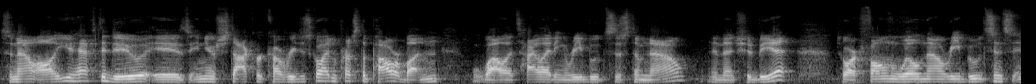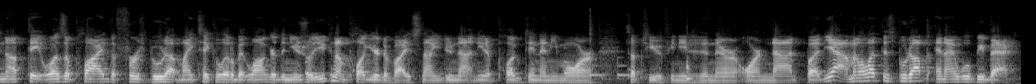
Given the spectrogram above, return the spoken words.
So now all you have to do is in your stock recovery, just go ahead and press the power button while it's highlighting reboot system now, and that should be it. So our phone will now reboot. Since an update was applied, the first boot up might take a little bit longer than usual. You can unplug your device now. You do not need it plugged in anymore. It's up to you if you need it in there or not. But yeah, I'm going to let this boot up and I will be back.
